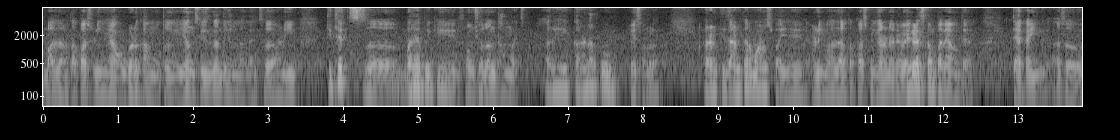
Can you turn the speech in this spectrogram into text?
बाजार तपासणी हे अवघड काम होतं. एन द्यायला लागायचं आणि तिथेच बऱ्यापैकी संशोधन थांबायचं. अरे हे करणार कोण हे सगळं? कारण की जाणकार माणूस पाहिजे आणि बाजार तपासणी करणाऱ्या वेगळ्याच कंपन्या होत्या. त्या काही असं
